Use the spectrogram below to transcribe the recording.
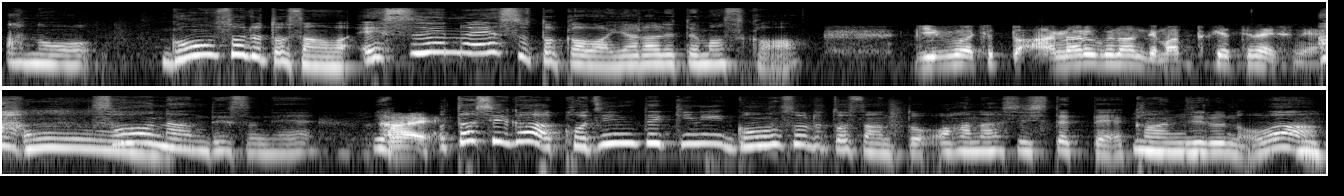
あの、ゴンソルトさんは SNS とかはやられてますか？自分はちょっとアナログなんで全くやってないですね。あうん。そうなんですね。いやはい。私が個人的にゴンソルトさんとお話ししてて感じるのは、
